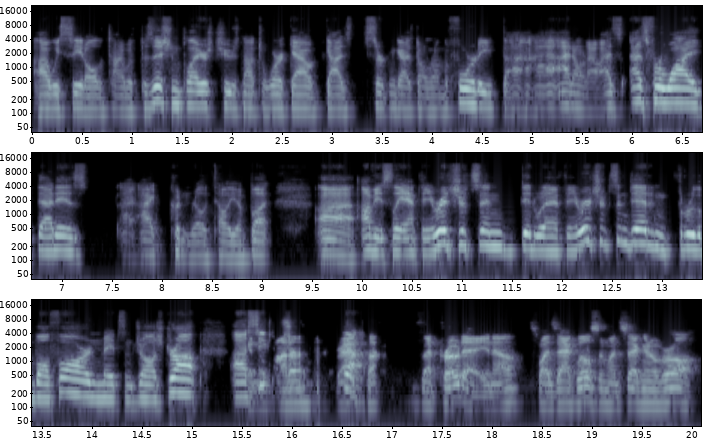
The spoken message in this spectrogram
Uh, we see it all the time with position players choose not to work out. Guys, certain guys don't run the 40. I, I, I don't know. As, as for why that is, I, I couldn't really tell you. But uh, obviously, Anthony Richardson did what Anthony Richardson did and threw the ball far and made some jaws drop. Uh, CJ, yeah. that pro day, you know, that's why Zach Wilson went second overall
